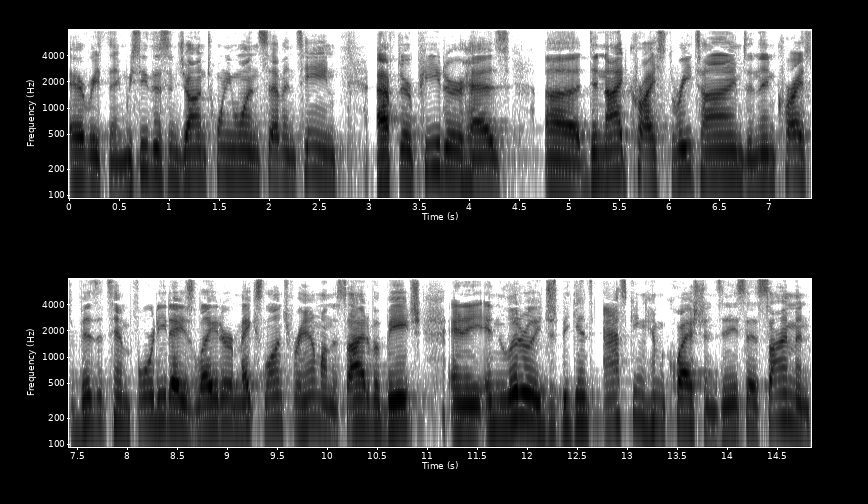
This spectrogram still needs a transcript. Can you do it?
everything. We see this in John 21 17. After Peter has uh, denied Christ three times, and then Christ visits him 40 days later, makes lunch for him on the side of a beach, and, he, and literally just begins asking him questions. And he says, Simon,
